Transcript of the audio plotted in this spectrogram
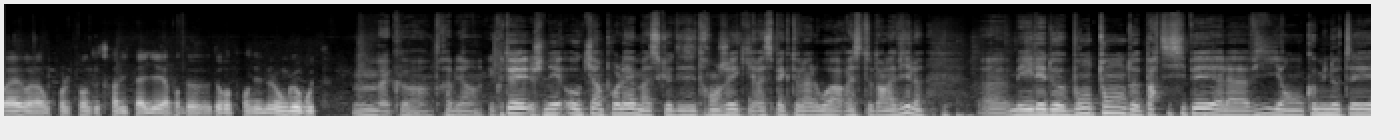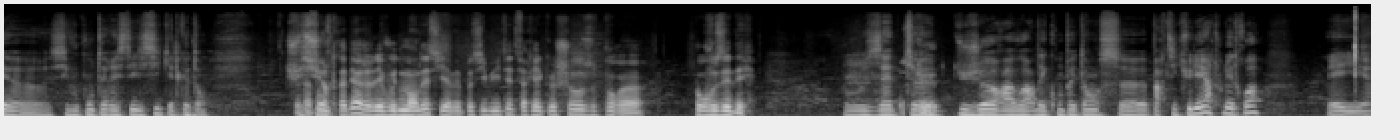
Ouais, voilà, on prend le temps de se ravitailler avant de, de reprendre une longue route. Hmm, D'accord, très bien. Écoutez, je n'ai aucun problème à ce que des étrangers qui respectent la loi restent dans la ville, euh, mais il est de bon ton de participer à la vie en communauté euh, si vous comptez rester ici quelque temps. Je suis Ça sûr. très bien, j'allais vous demander s'il y avait possibilité de faire quelque chose pour, euh, pour vous aider. Vous êtes que- du genre à avoir des compétences euh, particulières tous les trois? Et il,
